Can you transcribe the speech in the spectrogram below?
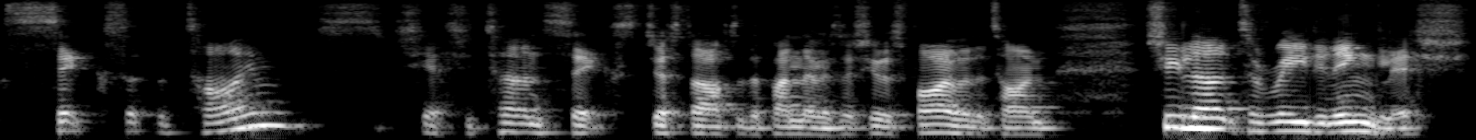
six at the time. Yeah, she turned six just after the pandemic, so she was five at the time. She learned to read in English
